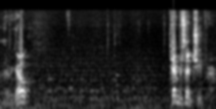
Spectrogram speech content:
There we go. 10% cheaper.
